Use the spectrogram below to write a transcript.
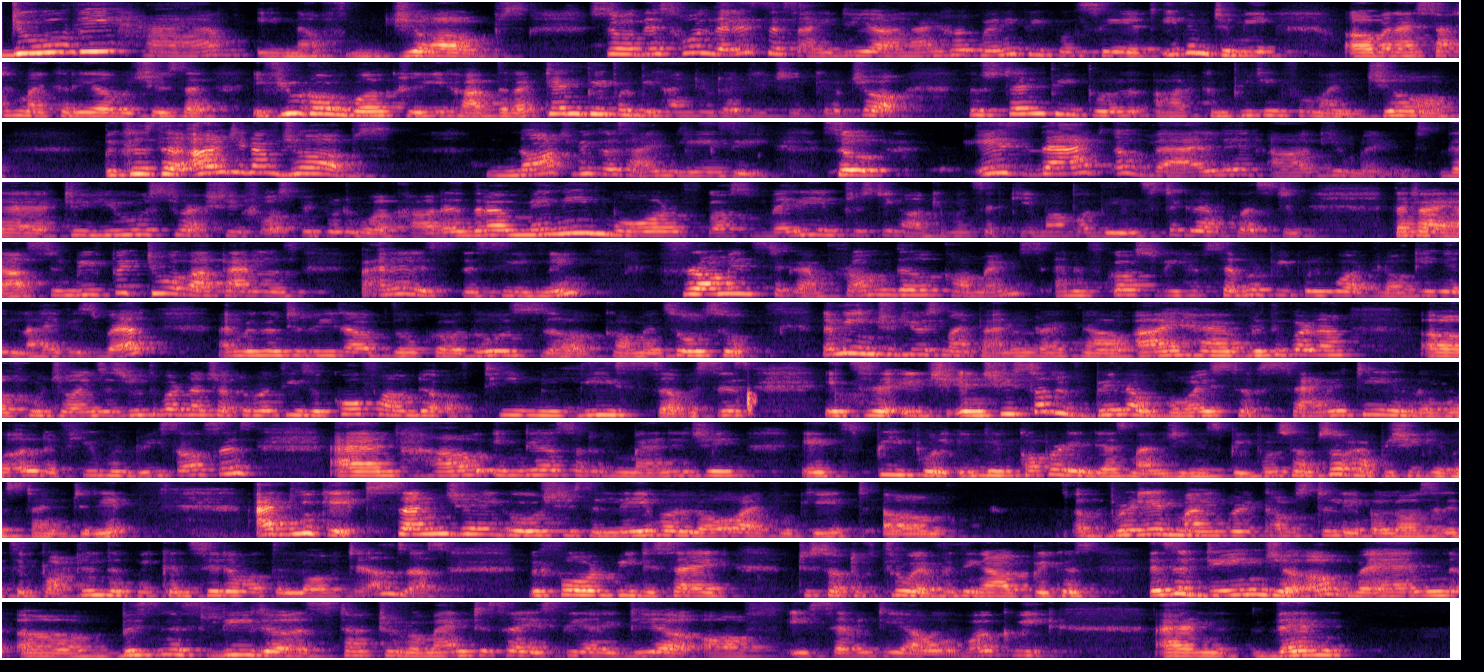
Do we have enough jobs? So this whole there is this idea, and I heard many people say it, even to me uh, when I started my career, which is that if you don't work really hard, there are ten people behind you ready to take your job. Those ten people are competing for my job because there aren't enough jobs, not because I'm lazy. So is that a valid argument that to use to actually force people to work harder? There are many more, of course, very interesting arguments that came up on the Instagram question that I asked, and we've picked two of our panels panelists this evening from Instagram, from the comments. And of course, we have several people who are logging in live as well. And we're going to read out those uh, comments also. Let me introduce my panel right now. I have Rituparna, uh, who joins us. Rituparna Chakraborty is a co-founder of TeamLease Services. It's a, it, and she's sort of been a voice of sanity in the world of human resources and how India is sort of managing its people. Indian corporate India is managing its people. So I'm so happy she gave us time today. Advocate Sanjay Ghosh is a labor law advocate, um, a brilliant mind when it comes to labor laws, and it's important that we consider what the law tells us before we decide to sort of throw everything out because there's a danger when uh, business leaders start to romanticize the idea of a 70 hour work week and then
